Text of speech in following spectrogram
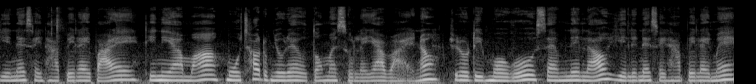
ရေနဲ့စိန်ထားပေးလိုက်ပါတယ်ဒီနေရာမှာမှု6တစ်မျိုးတည်းကိုသုံးမှဆိုလဲရပါတယ်နော်ဖြိုးတို့ဒီမှုကို7မိနစ်လောက်ရေလေးနဲ့စိန်ထားပေးလိုက်မယ်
